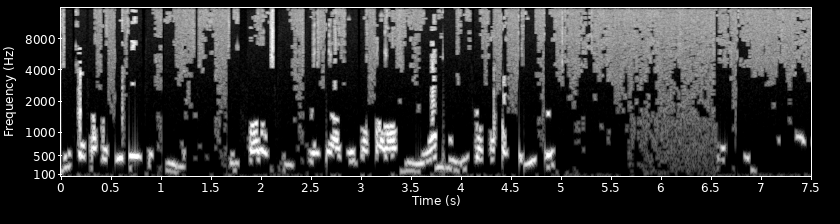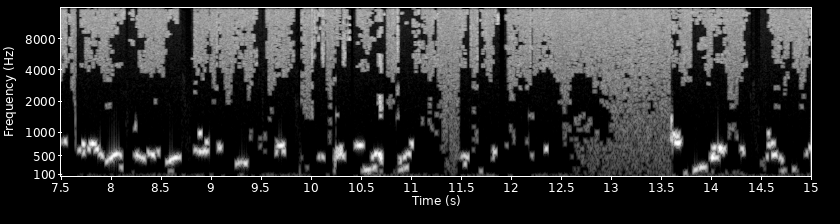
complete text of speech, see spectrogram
Luta Capa Preta é isso aqui. Ele fala assim, pega a mesma palavra em homem, Luta Capa Preta. A vida é só vida.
